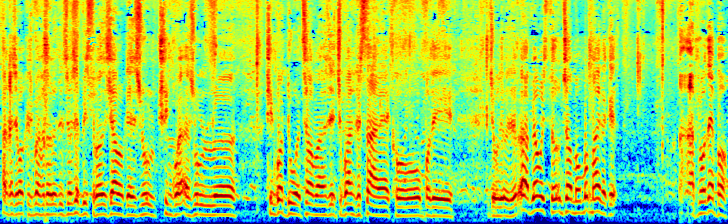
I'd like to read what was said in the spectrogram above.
anche se qualche sbagliato si è visto, però diciamo che sul 5, sul 5-2 insomma, ci può anche stare ecco, un po' di... Diciamo, di abbiamo visto insomma, un buon mai che al primo tempo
